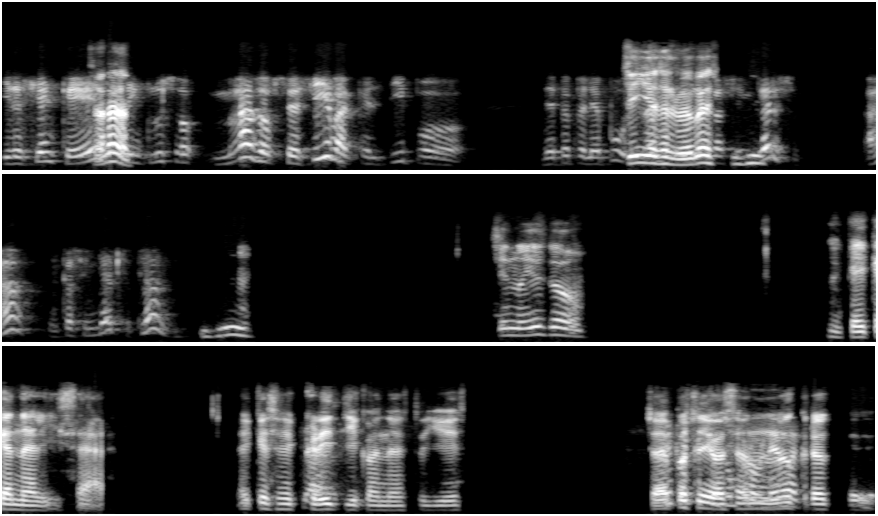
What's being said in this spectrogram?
y decían que ah, era incluso más obsesiva que el tipo de Pepe Le Pew, sí, es al revés. caso Ujú, Ajá, el caso inverso, claro. Sí, no, y es lo, lo que hay que analizar. Hay que ser Claro, sí. crítico en esto y esto. Creo pues digo, o sea, no creo que...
